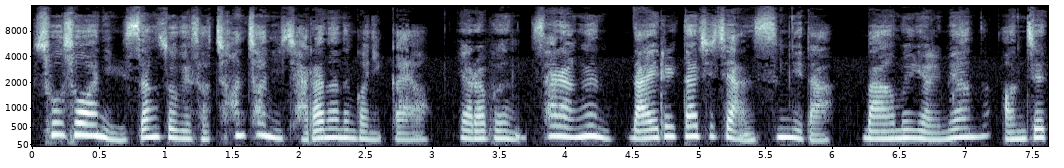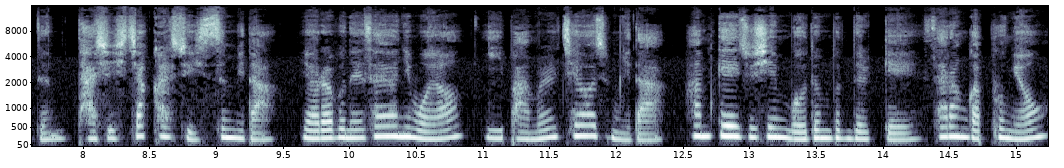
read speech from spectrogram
소소한 일상 속에서 천천히 자라나는 거니까요. 여러분, 사랑은 나이를 따지지 않습니다. 마음을 열면 언제든 다시 시작할 수 있습니다. 여러분의 사연이 모여 이 밤을 채워줍니다. 함께 해주신 모든 분들께 사랑과 풍요,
